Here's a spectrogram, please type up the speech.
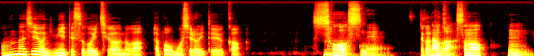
同じように見えてすごい違うのがやっぱ面白いというかそうっすね。だからこなんかその、うん。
